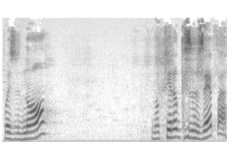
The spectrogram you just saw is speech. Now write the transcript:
pues no, no quiero que se sepa.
